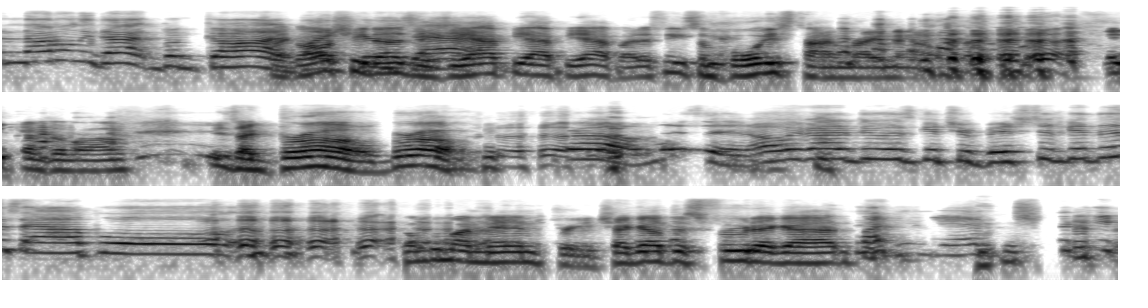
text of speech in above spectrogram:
but not only that but god Like all like she does dad. is yap, yap, yap. I just need some boys time right now. he comes along. He's like, bro, bro. bro listen all we gotta do is get your bitch to get this apple Come to my man tree. Check out this fruit I got. my man tree.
